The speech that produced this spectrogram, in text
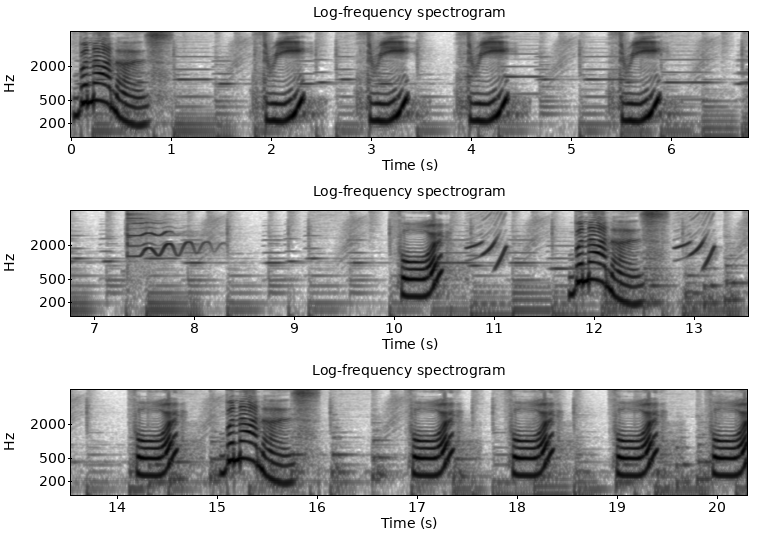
bananas. 3 3 3 3 4 bananas. 4 bananas. 4 4 4 4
